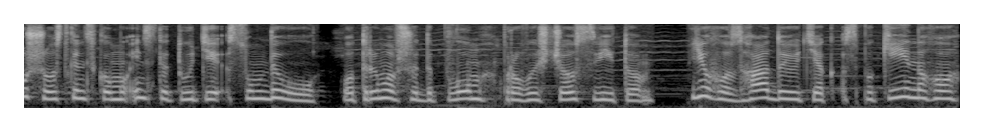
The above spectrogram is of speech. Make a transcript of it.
у Шосткинському інституті СумДУ, отримавши диплом про вищу освіту. Його згадують як спокійного,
